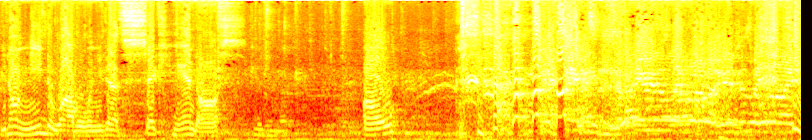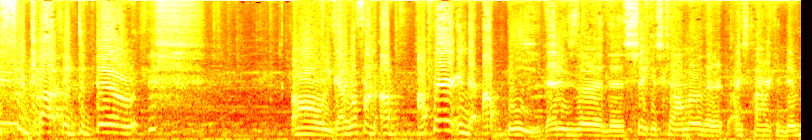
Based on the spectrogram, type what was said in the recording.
You don't need to wobble when you got sick handoffs. Oh. He forgot what to do. Oh, you gotta go for an up up air into up B. That is the the sickest combo that an ice climber can do.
